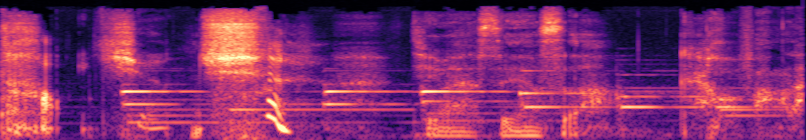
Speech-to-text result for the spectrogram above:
讨厌，切！今晚四零四开好房了。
